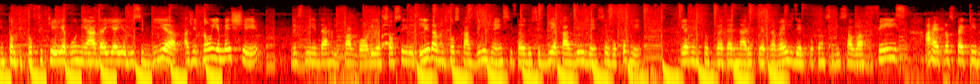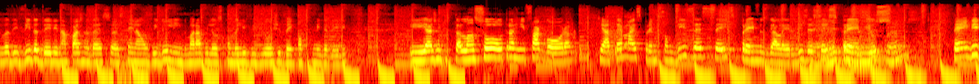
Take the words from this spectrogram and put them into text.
Então, tipo, eu fiquei agoniada. E aí eu disse, Bia, a gente não ia mexer nesse dinheiro da rifa agora. Ia só se literalmente fosse caso de urgência. Então eu disse, Bia, caso de urgência, eu vou correr. E a gente foi pro veterinário e foi através dele que eu consegui salvar. Fiz a retrospectiva de vida dele na página da SOS. Tem lá um vídeo lindo, maravilhoso, como ele vive hoje bem com a família dele. E a gente tá, lançou outra rifa agora, que é até mais prêmios. São 16 prêmios, galera. 16 Eita, prêmios. 16 prêmios. Tem de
